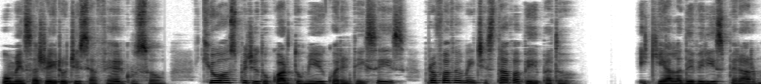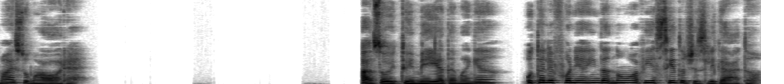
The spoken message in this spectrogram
O mensageiro disse a Ferguson que o hóspede do quarto 1046 provavelmente estava bêbado e que ela deveria esperar mais uma hora. Às oito e meia da manhã, o telefone ainda não havia sido desligado.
